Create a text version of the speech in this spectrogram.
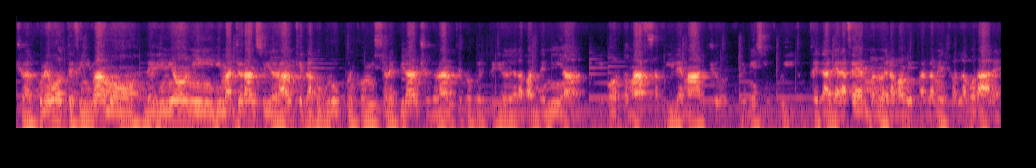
cioè alcune volte finivamo le riunioni di maggioranza, io ero anche capogruppo in commissione bilancio durante proprio il periodo della pandemia, ricordo marzo, aprile, maggio, quei mesi in cui tutta Italia era ferma, noi eravamo in Parlamento a lavorare,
